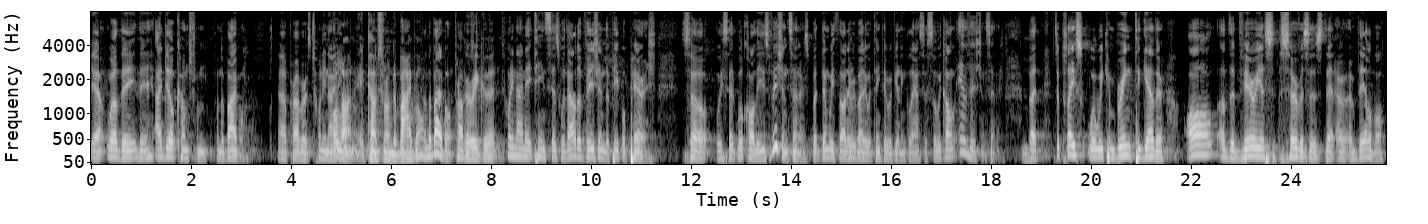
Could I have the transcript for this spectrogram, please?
Yeah, well, the, the ideal comes from, from the Bible, uh, Proverbs 29. Hold on, it comes from the Bible? From the Bible, Proverbs Very good. 29, 18 says, without a vision, the people perish. So we said, we'll call these vision centers, but then we thought everybody would think they were getting glasses, so we call them envision centers. But it's a place where we can bring together all of the various services that are available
